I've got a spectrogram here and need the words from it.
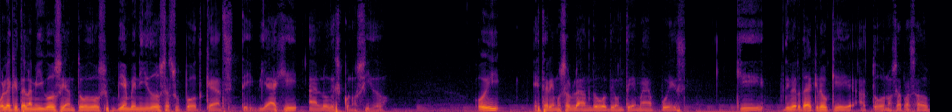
Hola, ¿qué tal amigos? Sean todos bienvenidos a su podcast de viaje a lo desconocido. Hoy estaremos hablando de un tema pues que de verdad creo que a todos nos ha pasado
